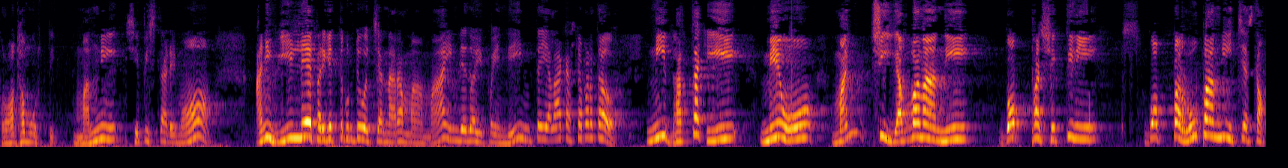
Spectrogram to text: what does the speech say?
క్రోధమూర్తి మన్ని శపిస్తాడేమో అని వీళ్ళే పరిగెత్తుకుంటూ వచ్చన్నారు అమ్మా అమ్మ ఇందేదో అయిపోయింది ఇంత ఎలా కష్టపడతావు? నీ భర్తకి మేము మంచి యవ్వనాన్ని గొప్ప శక్తిని గొప్ప రూపాన్ని ఇచ్చేస్తాం.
